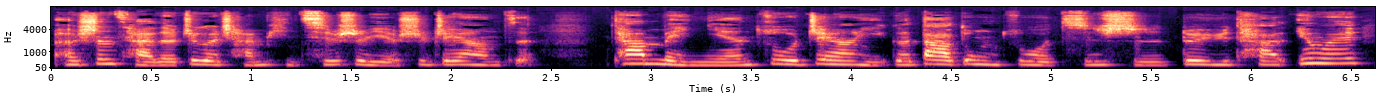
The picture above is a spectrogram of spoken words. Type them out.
呃身材的这个产品其实也是这样子，他每年做这样一个大动作，其实对于他，因为。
